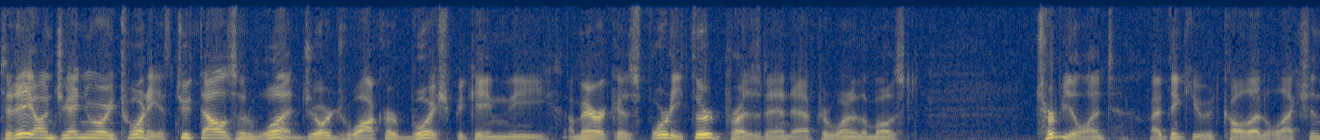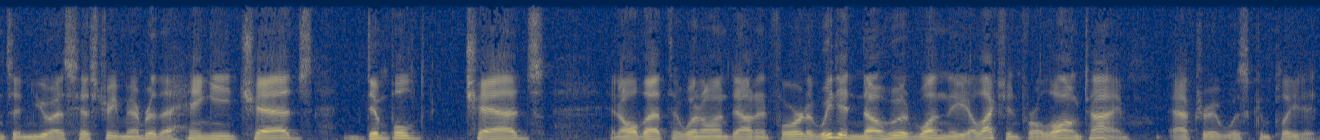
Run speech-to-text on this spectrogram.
Today on January 20th, 2001, George Walker Bush became the America's 43rd president after one of the most turbulent, I think you would call it, elections in U.S. history. Remember the hanging Chads, dimpled Chads, and all that that went on down in Florida? We didn't know who had won the election for a long time after it was completed.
